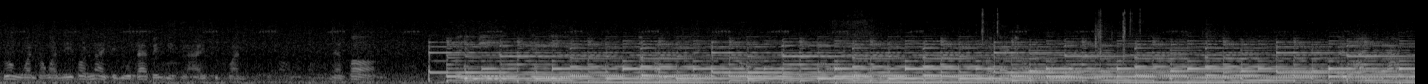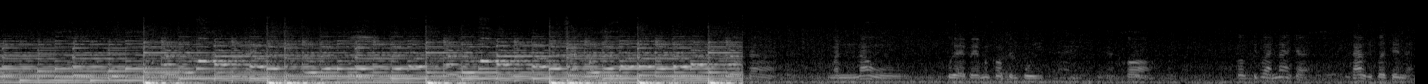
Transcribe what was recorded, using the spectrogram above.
ช่วงวันสองวันนี้ก็น่าจะอยู่ได้ไปอีกหลายสิบวัน แล้วก็ก็ยังมี มันก็เป็นปุ๋ยก็ก็คิดว่าน่าจะ 90เปอร์เซ็นต์แหละ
